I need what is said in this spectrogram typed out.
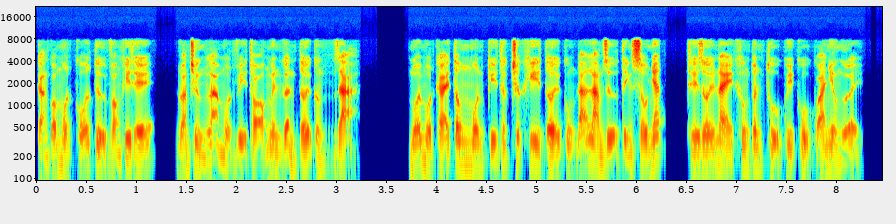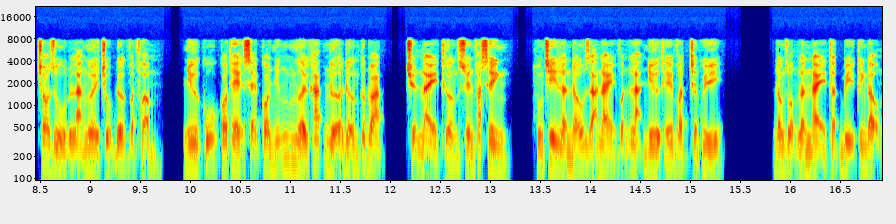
càng có một cỗ tử vong khí thế, đoán chừng là một vị thọ nguyên gần tới cường giả mỗi một cái tông môn kỳ thực trước khi tới cũng đã làm dự tính xấu nhất, thế giới này không tuân thủ quy củ quá nhiều người, cho dù là ngươi chụp được vật phẩm, như cũ có thể sẽ có những người khác nửa đường cướp đoạt, chuyện này thường xuyên phát sinh thúng chi lần đấu giá này vẫn là như thế vật chân quý. Đồng ruộng lần này thật bị kinh động,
